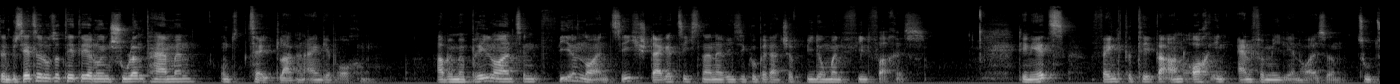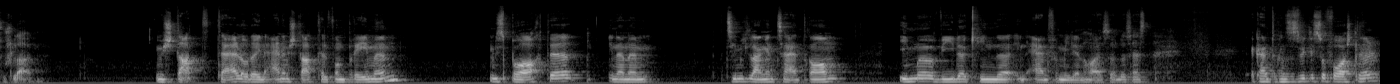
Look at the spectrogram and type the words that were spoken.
Denn bis jetzt hat unser Täter ja nur in Schullandheimen und Zeltlagern eingebrochen. Aber im April 1994 steigert sich seine Risikobereitschaft wieder um ein Vielfaches. Denn jetzt fängt der Täter an, auch in Einfamilienhäusern zuzuschlagen. Im Stadtteil oder in einem Stadtteil von Bremen missbraucht er in einem ziemlich langen Zeitraum immer wieder Kinder in Einfamilienhäusern. Das heißt, du kannst es wirklich so vorstellen,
